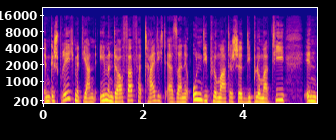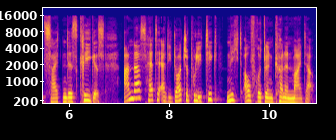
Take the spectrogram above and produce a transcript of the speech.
Im Gespräch mit Jan Emendörfer verteidigt er seine undiplomatische Diplomatie in Zeiten des Krieges. Anders hätte er die deutsche Politik nicht aufrütteln können, meint er.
